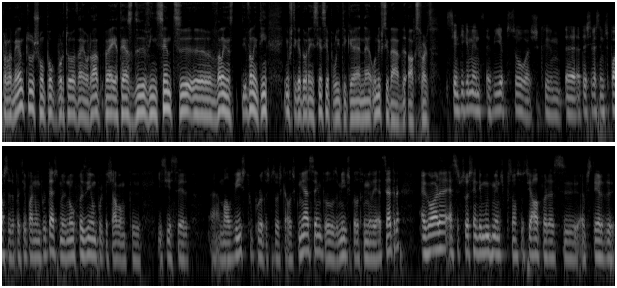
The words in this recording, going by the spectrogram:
parlamentos, um pouco por toda a Europa, é a tese de Vicente eh, Valentim, investigador em ciência política na Universidade de Oxford. Se antigamente havia pessoas que uh, até estivessem dispostas a participar num protesto, mas não o faziam porque achavam que isso ia ser uh, mal visto por outras pessoas que elas conhecem, pelos amigos, pela família, etc. Agora, essas pessoas sentem muito menos pressão social para se abster de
